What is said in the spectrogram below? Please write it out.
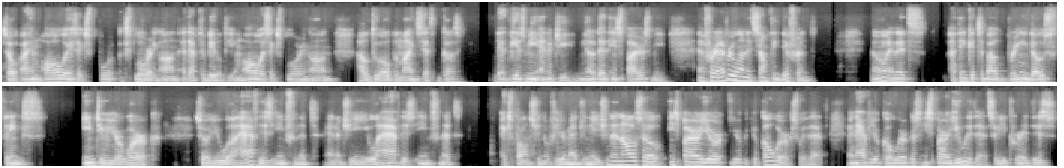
So I am always explore, exploring on adaptability. I'm always exploring on how to open mindsets because that gives me energy. You know, that inspires me. And for everyone, it's something different. You know, and it's I think it's about bringing those things into your work. So you will have this infinite energy. and You will have this infinite expansion of your imagination and also inspire your your, your co-workers with that and have your co-workers inspire you with that so you create this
